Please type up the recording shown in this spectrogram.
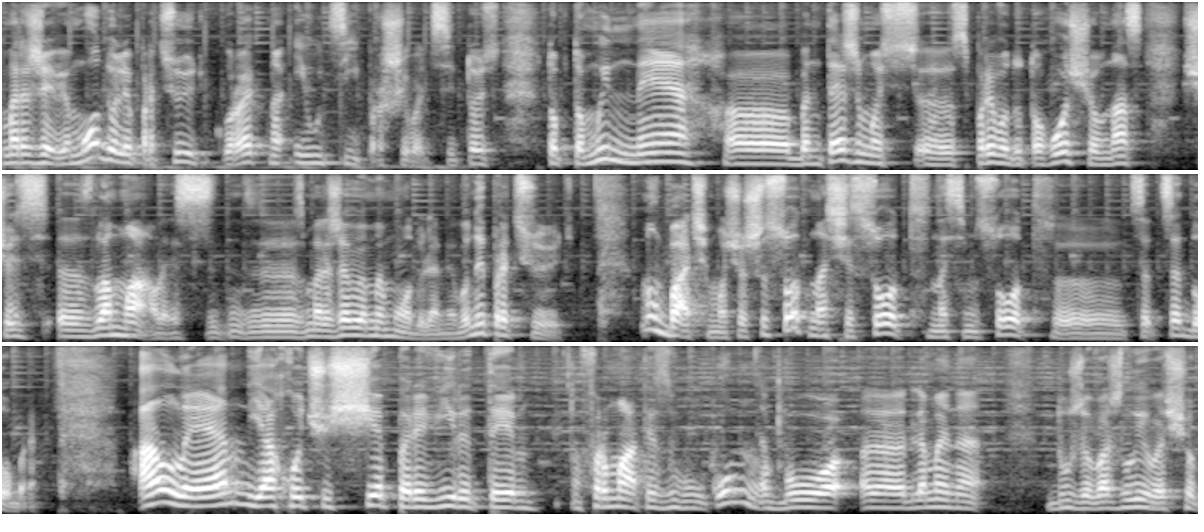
мережеві модулі працюють коректно і у цій прошивочці. Тобто, ми не е, бентежимось е, з приводу того, що в нас щось зламали з, мережевими модулями. Вони працюють. Ну, бачимо, що 600 на 600 на 700 е, це, це добре. Але я хочу ще перевірити формати звуку, бо для мене дуже важливо, щоб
